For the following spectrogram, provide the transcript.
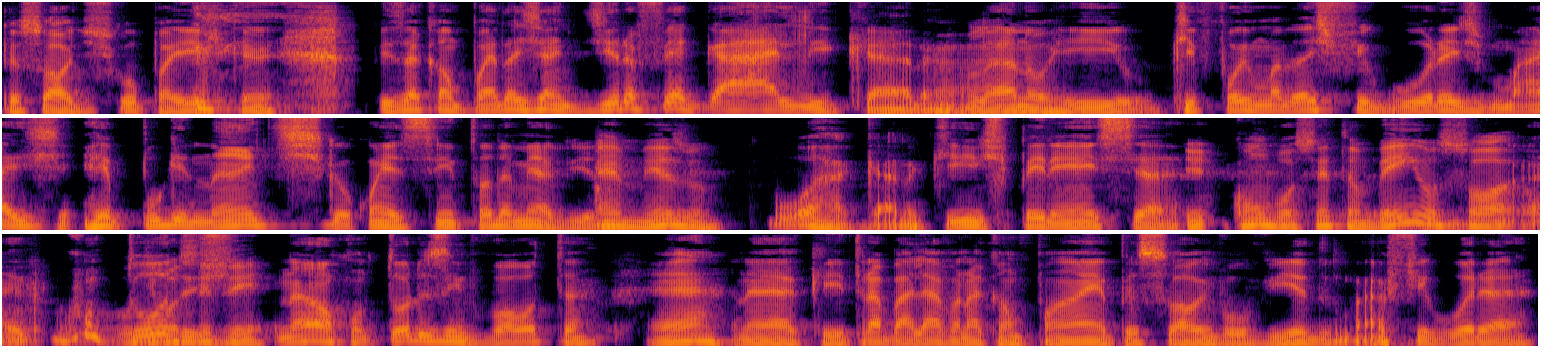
pessoal, desculpa aí, porque fiz a campanha da Jandira Fegali, cara, Ah. lá no Rio, que foi uma das figuras mais repugnantes que eu conheci em toda a minha vida. É mesmo? Porra, cara, que experiência. E com você também ou só É, Com todos. Não, com todos em volta. É? né, que trabalhava na campanha, o pessoal envolvido, uma figura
